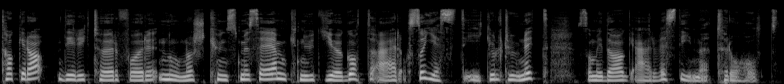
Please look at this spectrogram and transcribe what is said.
takker av. Direktør for Nordnorsk kunstmuseum, Knut Gjøgodt, er også gjest i Kulturnytt, som i dag er ved Stine Tråholt.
